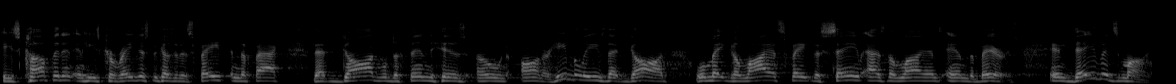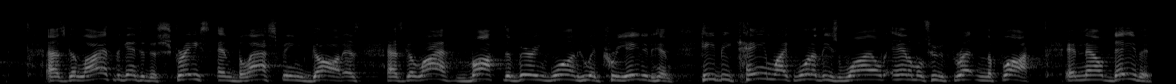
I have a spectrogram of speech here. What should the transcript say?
He's confident and he's courageous because of his faith in the fact that God will defend his own honor. He believes that God will make Goliath's fate the same as the lions and the bears. In David's mind, as Goliath began to disgrace and blaspheme God, as, as Goliath mocked the very one who had created him, he became like one of these wild animals who threatened the flock. And now, David,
